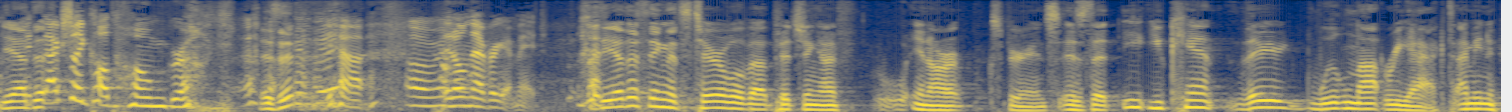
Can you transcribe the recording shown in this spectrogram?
Yeah, it's the- actually called Homegrown. Is it? yeah. Oh, It'll never get made. the other thing that's terrible about pitching, I've, in our experience, is that y- you can't. They will not react. I mean,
